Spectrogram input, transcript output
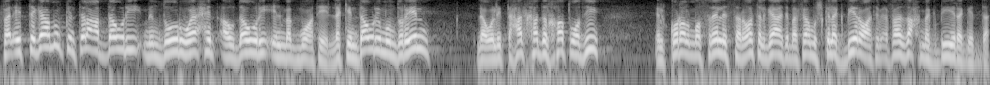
فالاتجاه ممكن تلعب دوري من دور واحد أو دوري المجموعتين لكن دوري من دورين لو الاتحاد خد الخطوة دي الكرة المصرية للسنوات الجاية هتبقى فيها مشكلة كبيرة وهتبقى فيها زحمة كبيرة جدا.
